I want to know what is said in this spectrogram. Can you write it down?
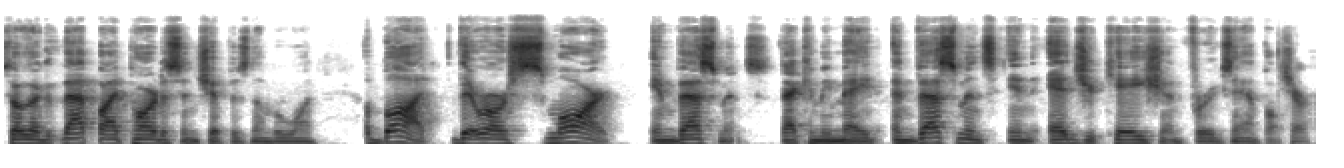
So that bipartisanship is number one. But there are smart investments that can be made. Investments in education, for example. Sure.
